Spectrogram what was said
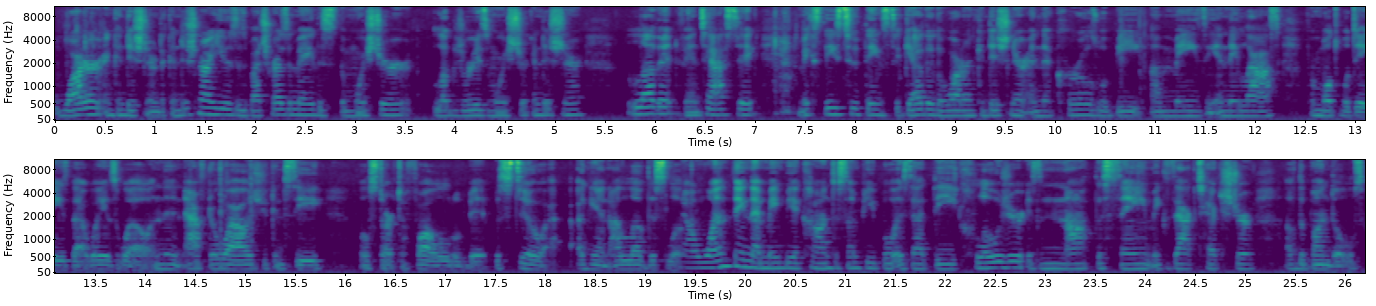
water and conditioner. The conditioner I use is by Tresemme. This is the Moisture Luxurious Moisture Conditioner. Love it. Fantastic. Mix these two things together, the water and conditioner, and the curls will be amazing. And they last for multiple days that way as well. And then after a while, as you can see, they'll start to fall a little bit. But still, again, I love this look. Now, one thing that may be a con to some people is that the closure is not the same exact texture of the bundles.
